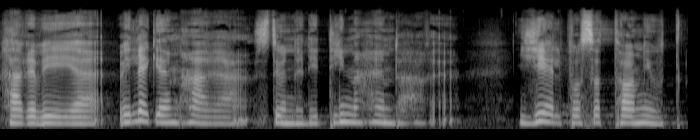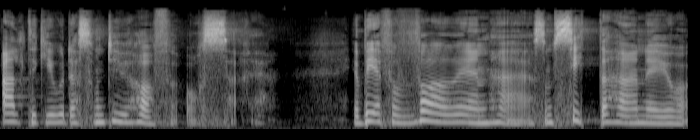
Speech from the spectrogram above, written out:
Herre, vi, eh, vi lägger den här eh, stunden i dina händer, Herre. Hjälp oss att ta emot allt det goda som du har för oss, Herre. Jag ber för var och en här som sitter här nu och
